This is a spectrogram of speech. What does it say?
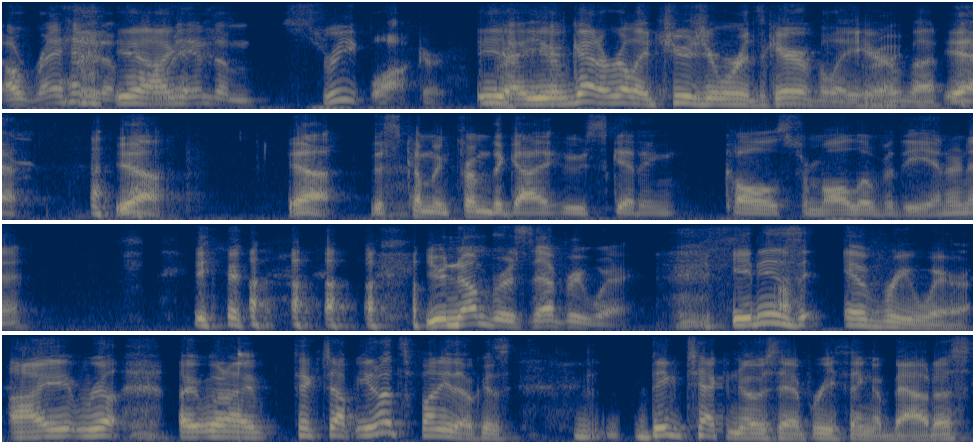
A random, Yeah, a I get- random street walker. yeah you've got to really choose your words carefully here Right. but Yeah, yeah, yeah. This coming from the guy who's getting calls from all over the internet. Your number is everywhere. It is everywhere. I real when I picked up, you know, it's funny though because big tech knows everything about us.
